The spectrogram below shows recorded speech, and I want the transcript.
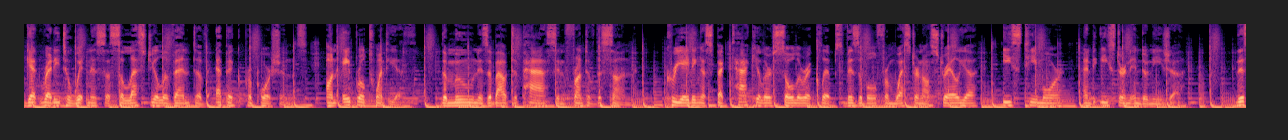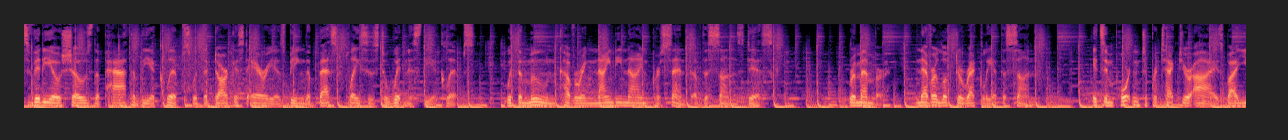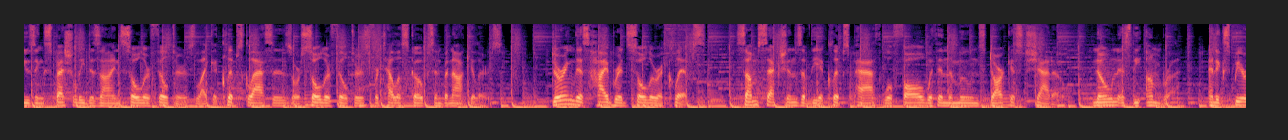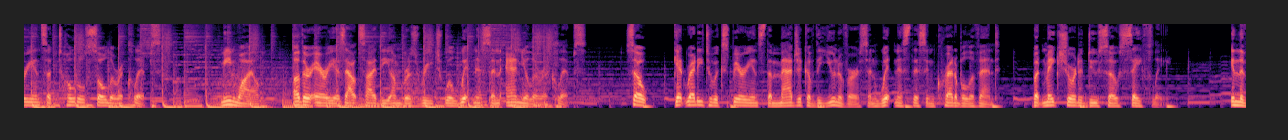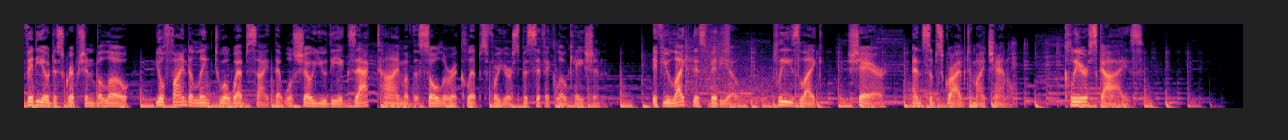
Get ready to witness a celestial event of epic proportions. On April 20th, the moon is about to pass in front of the sun, creating a spectacular solar eclipse visible from Western Australia, East Timor, and Eastern Indonesia. This video shows the path of the eclipse with the darkest areas being the best places to witness the eclipse, with the moon covering 99% of the sun's disk. Remember, never look directly at the sun. It's important to protect your eyes by using specially designed solar filters like eclipse glasses or solar filters for telescopes and binoculars. During this hybrid solar eclipse, some sections of the eclipse path will fall within the moon's darkest shadow, known as the umbra, and experience a total solar eclipse. Meanwhile, other areas outside the umbra's reach will witness an annular eclipse. So, get ready to experience the magic of the universe and witness this incredible event, but make sure to do so safely. In the video description below, you'll find a link to a website that will show you the exact time of the solar eclipse for your specific location. If you like this video, please like, share, and subscribe to my channel. Clear skies.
